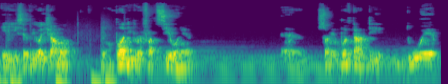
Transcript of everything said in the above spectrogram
e gli serviva, diciamo, un po' di prefazione, eh, sono importanti due,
